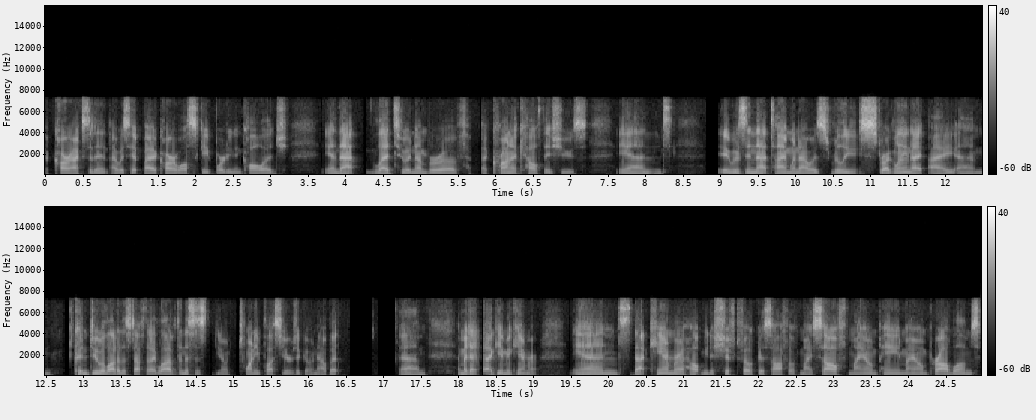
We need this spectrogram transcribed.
a, car accident. I was hit by a car while skateboarding in college, and that led to a number of uh, chronic health issues. And it was in that time when I was really struggling. I, I um, couldn't do a lot of the stuff that I loved, and this is you know 20 plus years ago now. But um, and my dad gave me a camera, and that camera helped me to shift focus off of myself, my own pain, my own problems.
